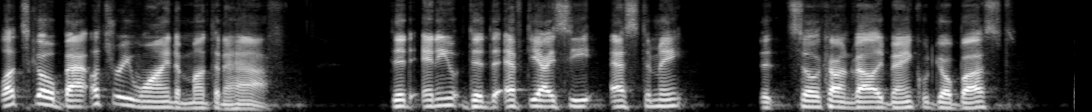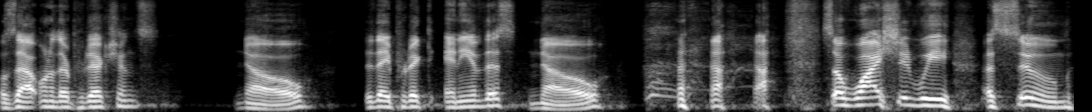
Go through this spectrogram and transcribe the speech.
let's go back, let's rewind a month and a half. Did any did the FDIC estimate that Silicon Valley Bank would go bust? Was that one of their predictions? No. Did they predict any of this? No. so why should we assume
